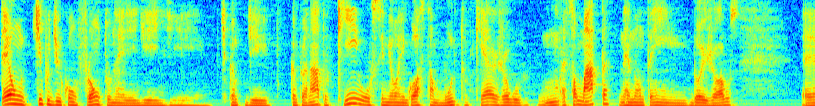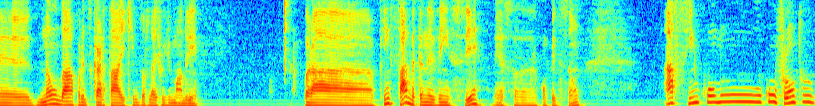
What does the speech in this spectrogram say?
é um tipo de confronto né, de, de, de, de campeonato que o Simeone gosta muito, que é jogo é só mata, né, não tem dois jogos. É, não dá para descartar a equipe do Atlético de Madrid para quem sabe até né, vencer essa competição, assim como o confronto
